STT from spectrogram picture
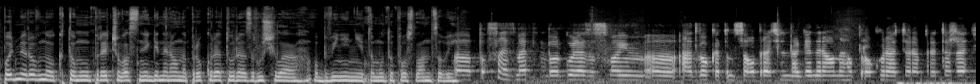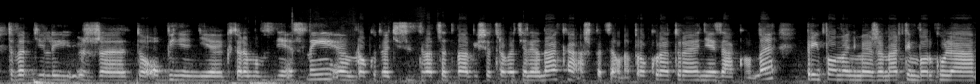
Poďme rovno k tomu, prečo vlastne generálna prokuratúra zrušila obvinenie tomuto poslancovi. Poslanec Martin Borguľa so svojím e, advokátom sa obratil na generálneho prokurátora, pretože tvrdili, že to obvinenie, ktoré mu vzniesli e, v roku 2022 vyšetrovateľia NAKA a špeciálna prokuratúra je nezákonné. Pripomeňme, že Martin Borguľa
